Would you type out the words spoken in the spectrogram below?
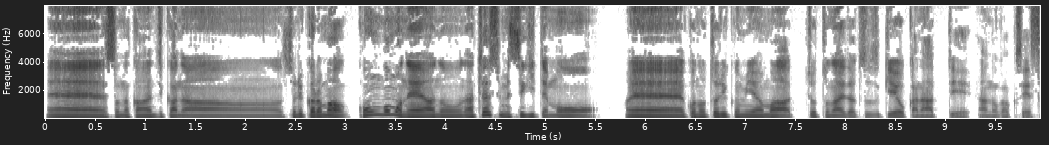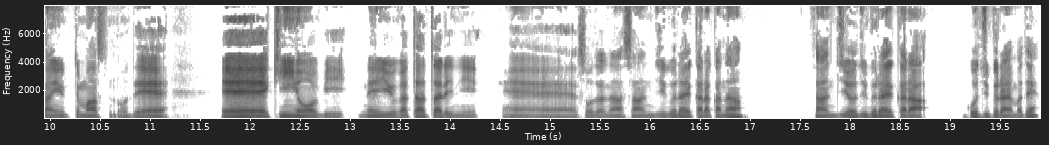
えー、そんな感じかなそれからまあ、今後もね、あの、夏休み過ぎても、えー、この取り組みはまあ、ちょっとの間続けようかなって、あの、学生さん言ってますので、えー、金曜日、ね、夕方あたりに、えー、そうだな、3時ぐらいからかな。3時、4時ぐらいから5時ぐらいまで、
